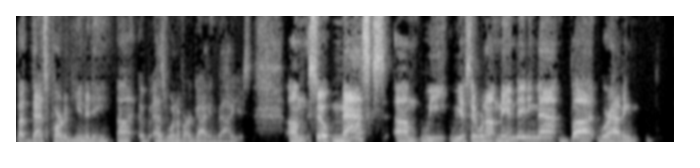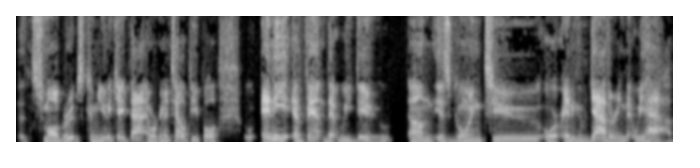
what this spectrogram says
but that's part of unity uh, as one of our guiding values. Um, so masks, um, we we have said we're not mandating that, but we're having small groups communicate that and we're going to tell people any event that we do um, is going to or any gathering that we have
